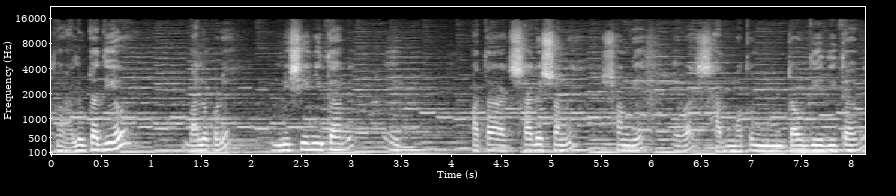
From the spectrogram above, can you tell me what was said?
তো আলুটা দিয়েও ভালো করে মিশিয়ে নিতে হবে। এই পাতা আর শাকের সঙ্গে সঙ্গে এবার স্বাদ মতো নুনটাও দিয়ে দিতে হবে।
